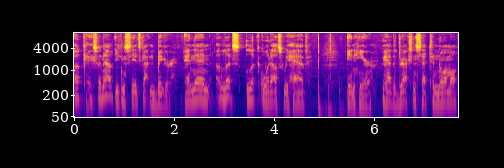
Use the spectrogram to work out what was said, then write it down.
okay, so now you can see it's gotten bigger. And then let's look what else we have in here. We have the direction set to normal.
